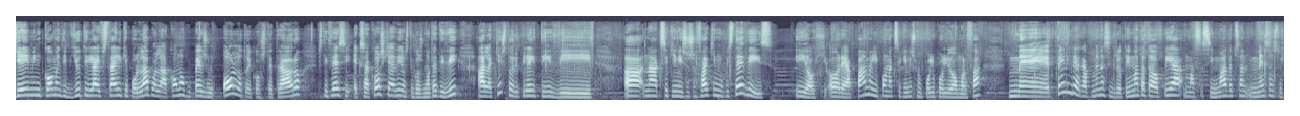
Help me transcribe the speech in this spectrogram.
gaming, comedy, beauty, lifestyle και πολλά πολλά ακόμα που παίζουν όλο το 24ωρο στη θέση 602 στην Κοσμοτέ TV, αλλά και στο Replay TV. Α, να ξεκινήσω, Σοφάκι μου, πιστεύεις; Ή όχι. Ωραία. Πάμε λοιπόν να ξεκινήσουμε πολύ πολύ όμορφα με πέντε αγαπημένα συγκροτήματα τα οποία μας σημάδεψαν μέσα στο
